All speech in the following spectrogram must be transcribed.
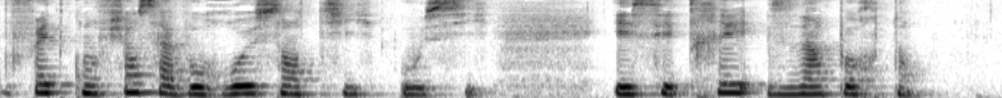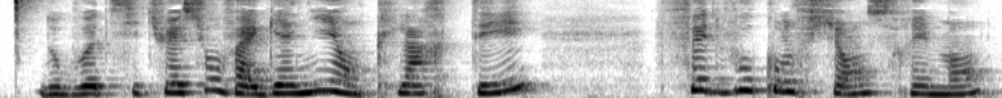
vous faites confiance à vos ressentis aussi. Et c'est très important. Donc votre situation va gagner en clarté. Faites-vous confiance vraiment.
